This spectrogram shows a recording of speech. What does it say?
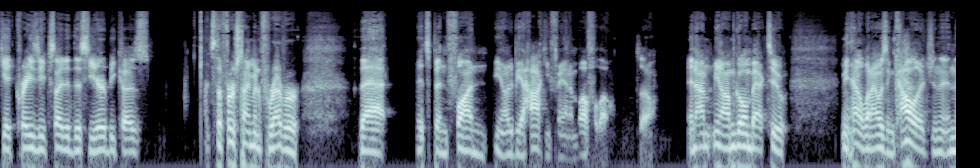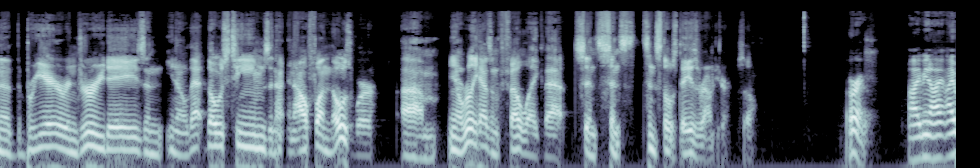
get crazy excited this year because it's the first time in forever that it's been fun, you know, to be a hockey fan in Buffalo. So, and I'm you know I'm going back to, I mean, hell, when I was in college and in the the Briere and Drury days, and you know that those teams and and how fun those were. Um, you know, really hasn't felt like that since since since those days around here. So. All right. I mean, I, I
